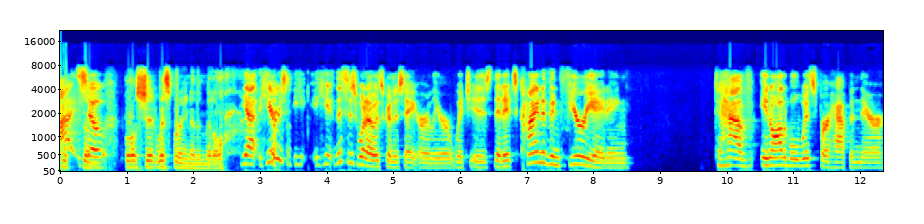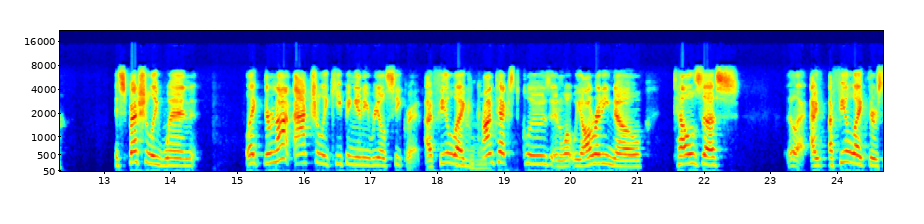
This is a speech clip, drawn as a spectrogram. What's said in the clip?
I- so- bullshit whispering in the middle. Yeah, here's he, he, this is what I was going to say earlier, which is that it's kind of infuriating to have inaudible whisper happen there, especially when like they're not actually keeping any real secret. I feel like Mhm. context clues and what we already know tells us I, I feel like there's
